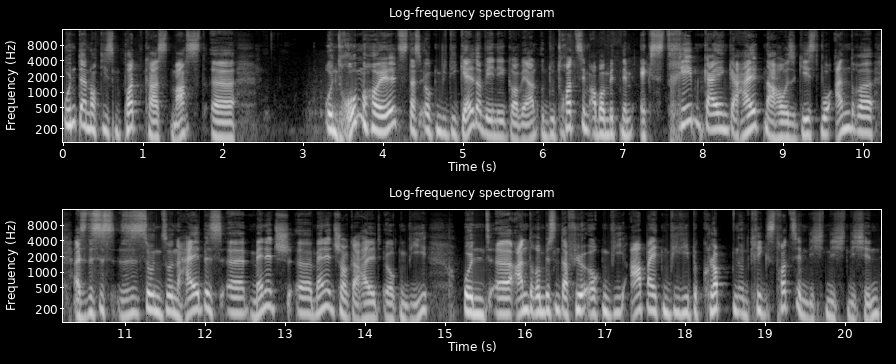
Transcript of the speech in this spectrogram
und dann noch diesen Podcast machst äh, und rumheulst, dass irgendwie die Gelder weniger wären und du trotzdem aber mit einem extrem geilen Gehalt nach Hause gehst, wo andere, also das ist, das ist so ein, so ein halbes äh, Manage, äh, Manager-Gehalt irgendwie und äh, andere müssen dafür irgendwie arbeiten wie die Bekloppten und kriegen es trotzdem nicht, nicht, nicht hin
